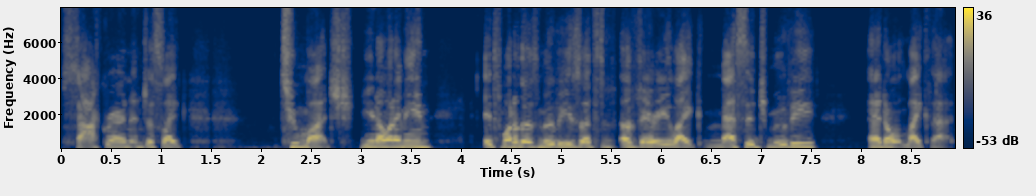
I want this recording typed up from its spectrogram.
saccharine and just like too much. You know what I mean? It's one of those movies that's a very like message movie, and I don't like that.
